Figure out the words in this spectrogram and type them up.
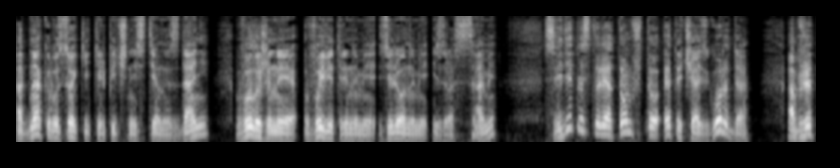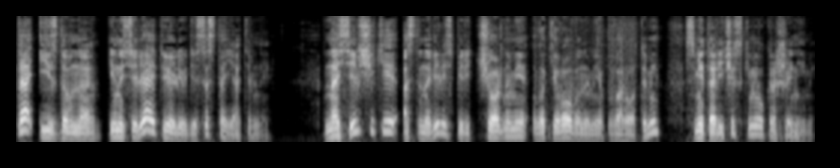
однако высокие кирпичные стены зданий, выложенные выветренными зелеными изразцами, свидетельствовали о том, что эта часть города обжита издавна и населяют ее люди состоятельные. Носильщики остановились перед черными лакированными воротами с металлическими украшениями.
